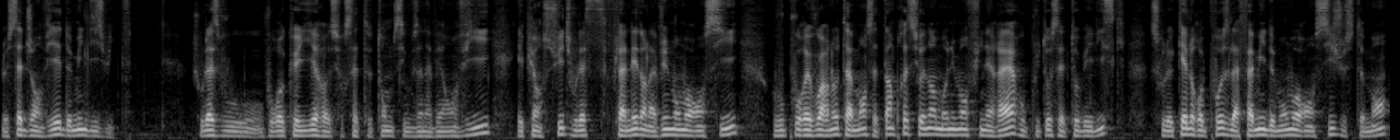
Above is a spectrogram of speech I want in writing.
le 7 janvier 2018. Je vous laisse vous, recueillir sur cette tombe si vous en avez envie, et puis ensuite je vous laisse flâner dans l'avenue de Montmorency, où vous pourrez voir notamment cet impressionnant monument funéraire, ou plutôt cet obélisque, sous lequel repose la famille de Montmorency justement,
